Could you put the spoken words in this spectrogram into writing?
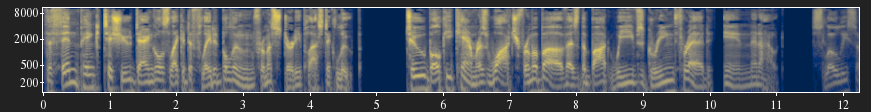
The thin pink tissue dangles like a deflated balloon from a sturdy plastic loop. Two bulky cameras watch from above as the bot weaves green thread in and out, slowly sewing.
